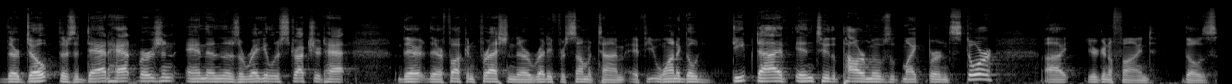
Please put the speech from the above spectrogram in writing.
they're dope. There's a dad hat version, and then there's a regular structured hat. They're they're fucking fresh and they're ready for summertime. If you want to go deep dive into the Power Moves with Mike Burns store, uh, you're gonna find those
